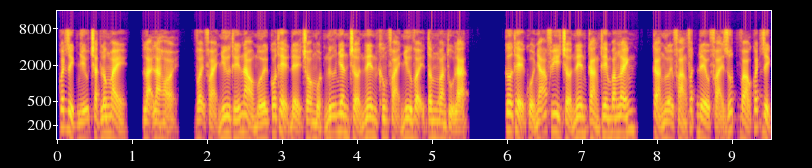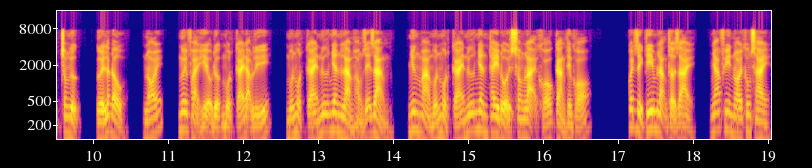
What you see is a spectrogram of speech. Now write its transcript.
Quách dịch nhíu chặt lông mày, lại là hỏi, vậy phải như thế nào mới có thể để cho một nữ nhân trở nên không phải như vậy tâm ngoan thủ lạc? Cơ thể của nhã phi trở nên càng thêm băng lãnh, cả người phảng phất đều phải rút vào quách dịch trong ngực, cười lắc đầu, nói, ngươi phải hiểu được một cái đạo lý, muốn một cái nữ nhân làm hỏng dễ dàng, nhưng mà muốn một cái nữ nhân thay đổi xong lại khó càng thêm khó. Quách dịch tim lặng thở dài, nhã phi nói không sai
